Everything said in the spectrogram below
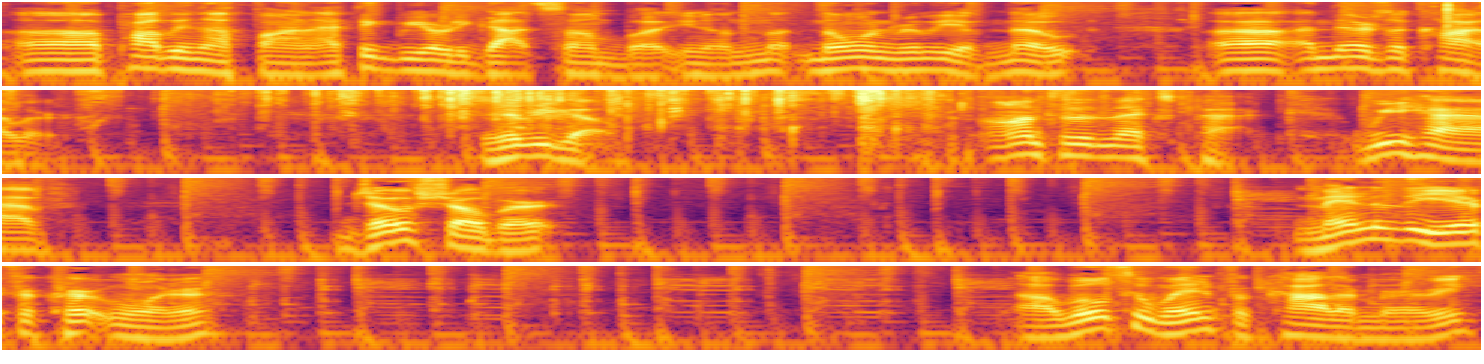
Uh, probably not finally. I think we already got some, but you know, no, no one really of note. Uh, and there's a Kyler. So here we go. On to the next pack. We have Joe Schobert, Man of the Year for Kurt Warner, uh, Will to Win for Kyler Murray,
